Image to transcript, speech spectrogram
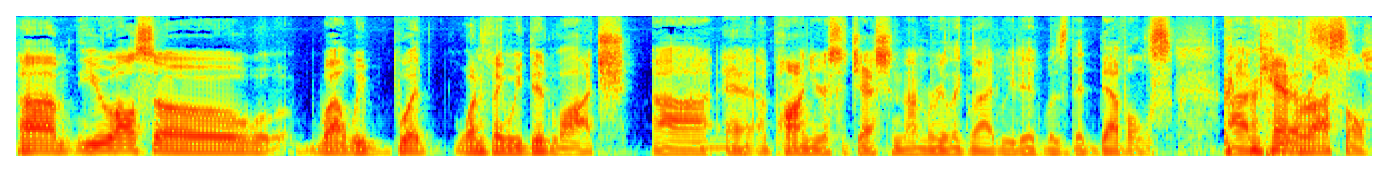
Um, you also, well, we what one thing we did watch uh, a- upon your suggestion. I'm really glad we did was the Devils, uh, Ken Russell,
